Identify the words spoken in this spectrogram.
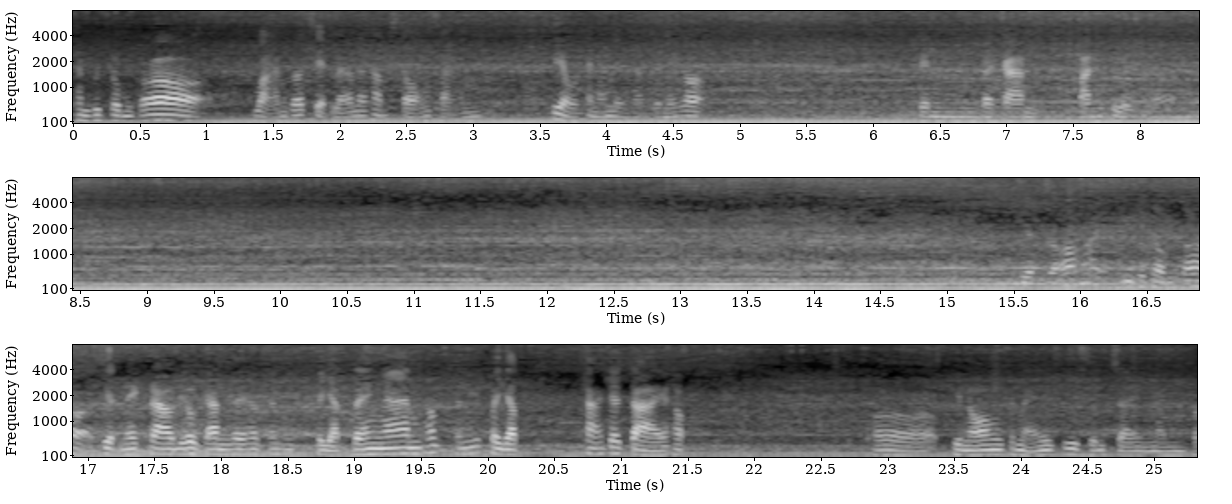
ท่านผู้ชมก็หวานก็เสร็จแล้วนะครับสองสามเที่ยวแค่นั้นเองครับตอนนี้ก็ เป็นรายการปันกลุ่มเรียบร้อยท่านผู้ชมก็เสร็จในคราวเดียวกันเลยครับท่านประหยัดแรงงานครับตอนนี้ประหยัดค่าใช้จ่ายครับก็พี่น้องคนไหนที่สนใจนำไป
